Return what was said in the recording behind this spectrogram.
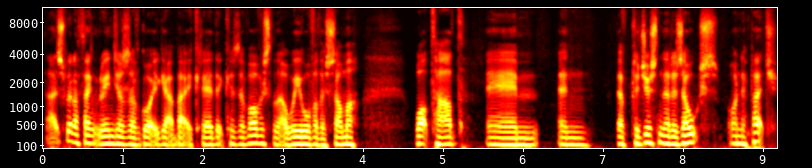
that's where I think Rangers have got to get a bit of credit because they've obviously away over the summer, worked hard, um, and they're producing the results on the pitch.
